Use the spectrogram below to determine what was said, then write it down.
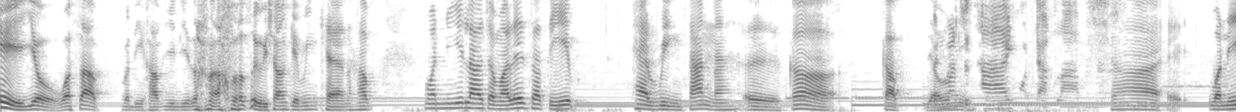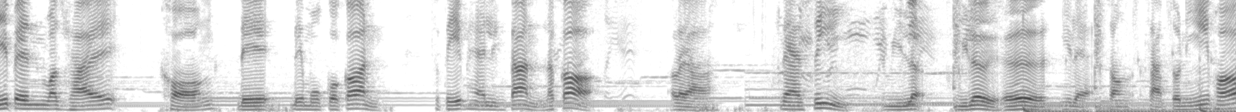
เอ้ยโย what's up สวัสดีครับ ยินดีต้อนรับเข้าสู่ช่อง Gaming Can นะครับ วันนี้เราจะมาเล่นสตีฟแฮร์ริงตันนะ เออ ก็กับเดี๋เป็ยวนวันนี้ สุดท้ายก่อนจากลามนะใช่ วันนี้เป็นวันสุดท้ายของเดเดโมโกกอนสตีฟแฮร์ริงตัน แล้วก็ อะไรอะ แนนซี่วีเลอร์วีเลอร์เออ นี่แหละสองสามตัวนี้ เพราะ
